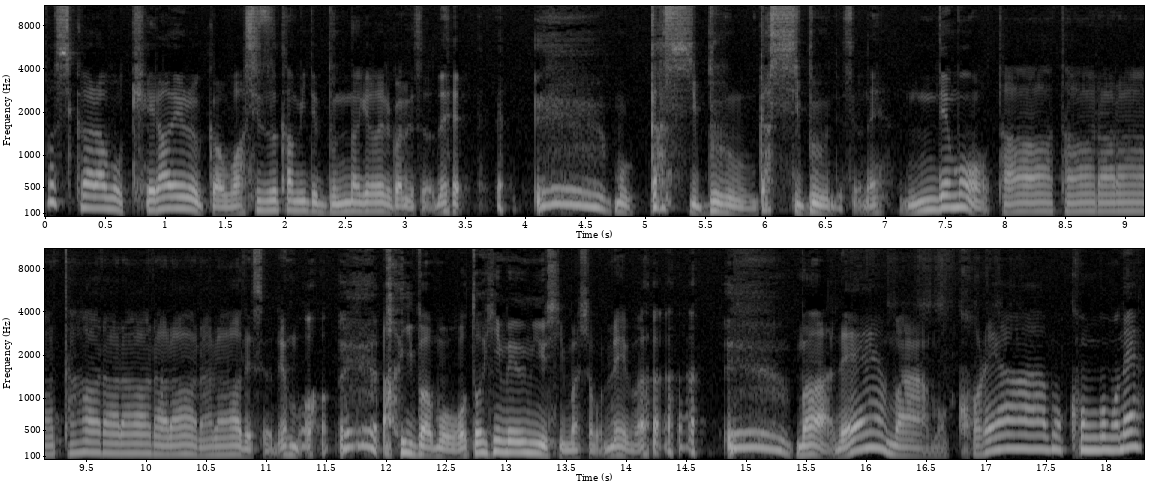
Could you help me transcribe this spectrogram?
端からもう蹴られるかわしづかみでぶん投げられるかですよね。もうガッシブーンガッシブーンですよね。でもうタタララタララララララですよね。もうあ今もう乙姫ウミウシいましたもんね今。まあねまあもうこれはもう今後もね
